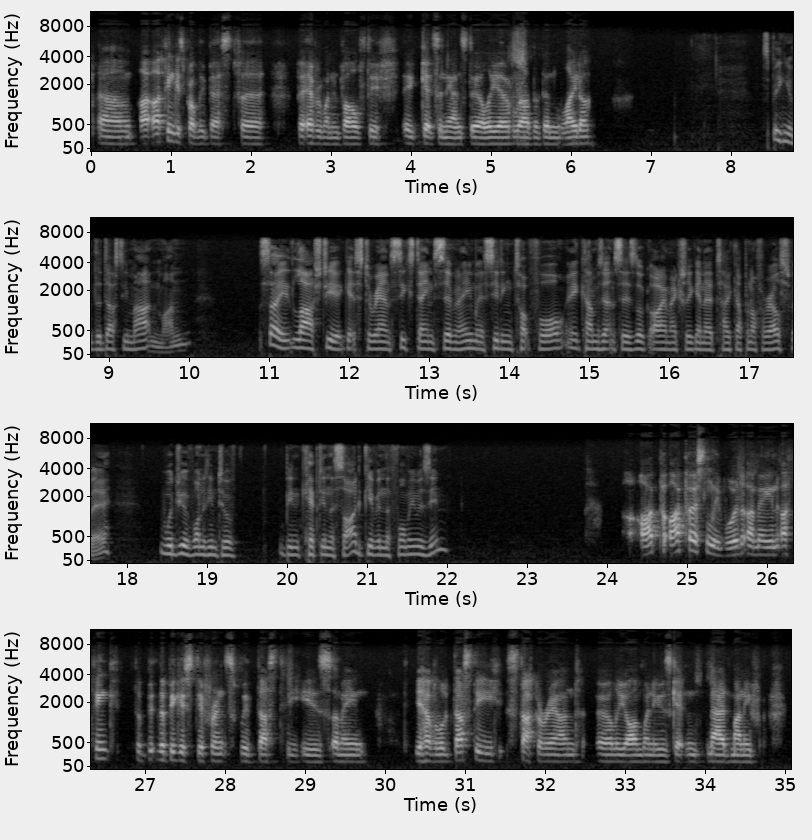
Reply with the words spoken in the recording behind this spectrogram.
um, I, I think it's probably best for for everyone involved if it gets announced earlier rather than later. Speaking of the Dusty Martin one, say last year it gets to around 16, 17, we're sitting top four, and he comes out and says, Look, I am actually going to take up an offer elsewhere. Would you have wanted him to have been kept in the side given the form he was in? I, I personally would. I mean, I think the the biggest difference with Dusty is, I mean, you have a look. Dusty stuck around early on when he was getting mad money,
